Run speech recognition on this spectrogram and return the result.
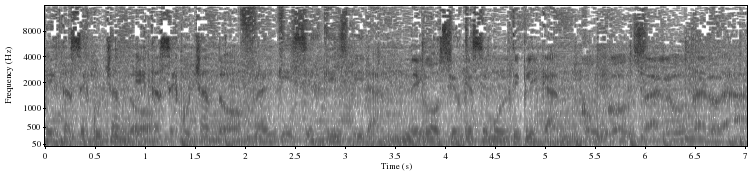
Estás escuchando. Estás escuchando. Franquicias que inspiran. Negocios que se multiplican. Con Gonzalo Talora.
